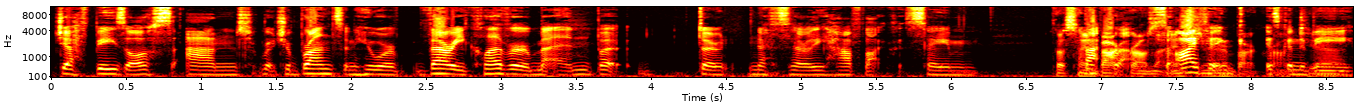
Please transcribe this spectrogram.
Jeff Bezos and Richard Branson, who are very clever men, but don't necessarily have that same that same background. background. that so I think it's going to be yeah.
